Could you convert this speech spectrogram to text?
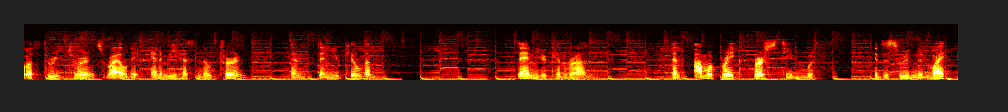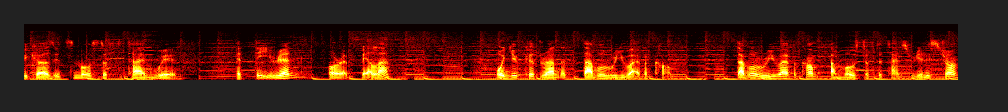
or three turns while the enemy has no turn and then you kill them then you can run an armor break burst team with it is written in white because it's most of the time with a Darion or a Bella or you could run a double reviver comp. Double reviver comp are most of the times really strong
